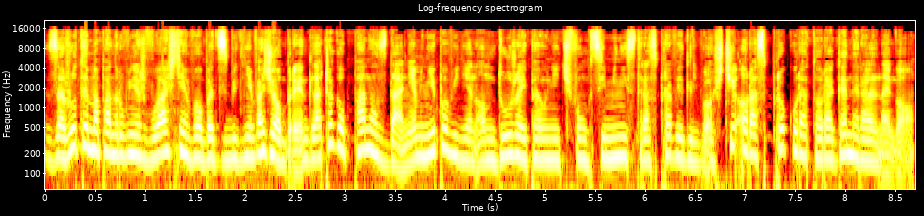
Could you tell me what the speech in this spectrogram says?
Zarzuty ma pan również właśnie wobec Zbigniewa Ziobry. Dlaczego pana zdaniem nie powinien on dłużej pełnić funkcji ministra sprawiedliwości oraz prokuratora generalnego?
